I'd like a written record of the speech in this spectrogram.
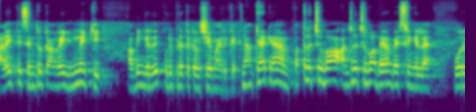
அழைத்து சென்றிருக்காங்க இன்னைக்கு அப்படிங்கிறது குறிப்பிடத்தக்க விஷயமா இருக்கு. நான் கேட்கேன் பத்து லட்ச ரூபா அஞ்சு லட்ச ரூபா பேரம் பேசுறீங்கல்ல? ஒரு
